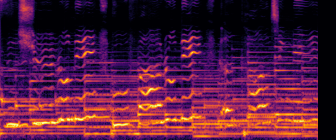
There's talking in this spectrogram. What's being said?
思绪如你，步伐如你，更靠近你。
